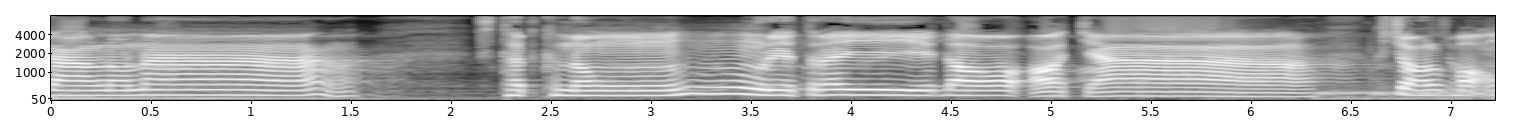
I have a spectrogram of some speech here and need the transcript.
កាលណាស្ថិតក្នុងរាត្រីដ៏អស្ចារ្យខ្យល់បក់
